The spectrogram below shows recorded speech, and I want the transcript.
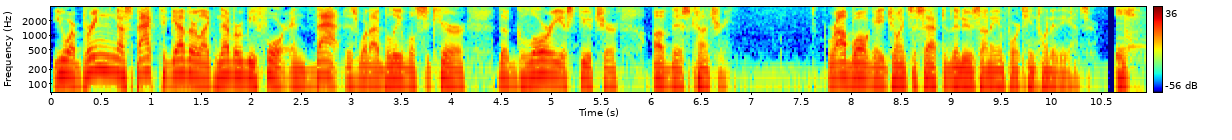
You are bringing us back together like never before, and that is what I believe will secure the glorious future of this country. Rob Walgate joins us after the news on AM 1420 The Answer.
